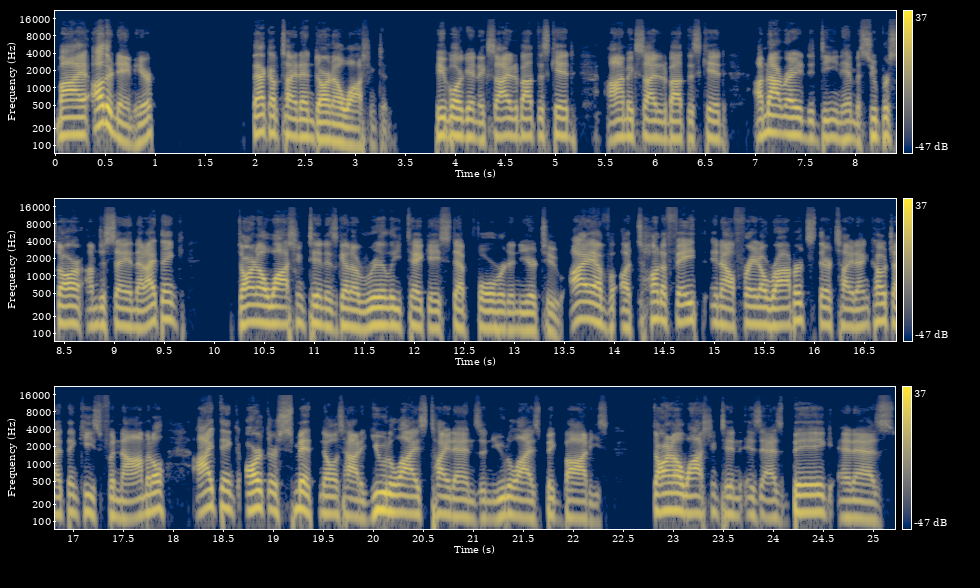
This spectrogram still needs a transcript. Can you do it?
My other name here, backup tight end Darnell Washington. People are getting excited about this kid. I'm excited about this kid. I'm not ready to deem him a superstar. I'm just saying that I think Darnell Washington is going to really take a step forward in year two. I have a ton of faith in Alfredo Roberts, their tight end coach. I think he's phenomenal. I think Arthur Smith knows how to utilize tight ends and utilize big bodies. Darnell Washington is as big and as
